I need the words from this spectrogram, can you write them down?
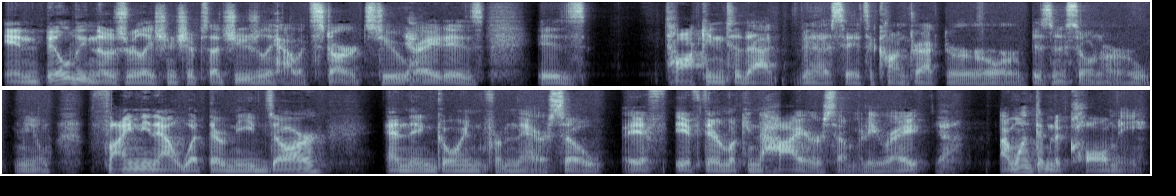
in building those relationships that's usually how it starts too yeah. right is is talking to that uh, say it's a contractor or business owner or you know finding out what their needs are and then going from there. So if if they're looking to hire somebody, right? Yeah. I want them to call me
